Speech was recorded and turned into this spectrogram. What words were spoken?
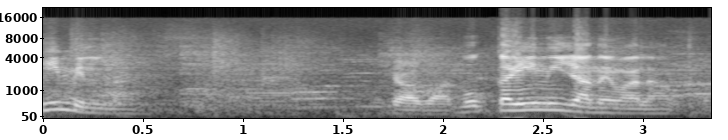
ही मिलना है। क्या बात वो कहीं नहीं जाने वाला आपको।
